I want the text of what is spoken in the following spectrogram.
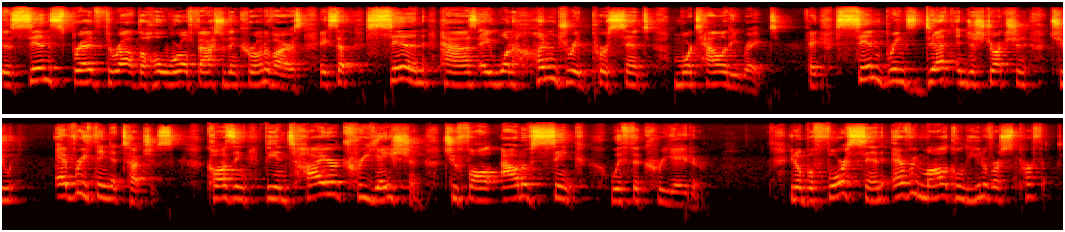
Uh, sin spread throughout the whole world faster than coronavirus, except sin has a 100% mortality rate. Okay? Sin brings death and destruction to everything it touches, causing the entire creation to fall out of sync with the Creator. You know, before sin, every molecule in the universe is perfect.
